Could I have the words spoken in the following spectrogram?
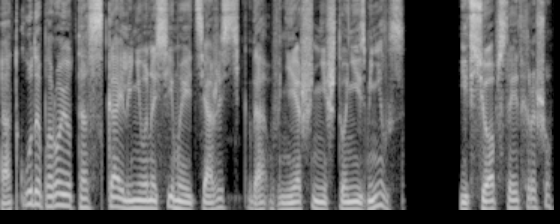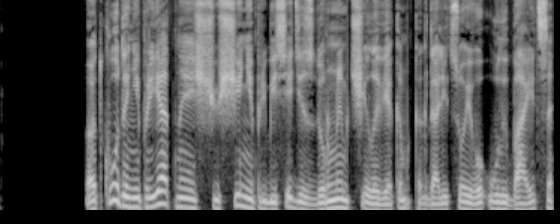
Откуда порою тоска или невыносимая тяжесть, когда внешне ничто не изменилось, и все обстоит хорошо? Откуда неприятное ощущение при беседе с дурным человеком, когда лицо его улыбается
